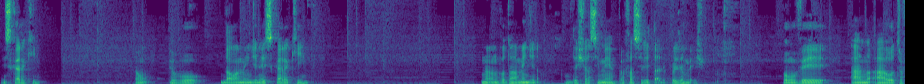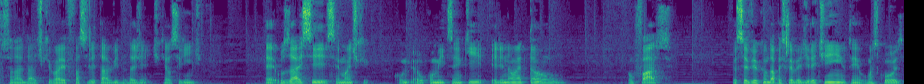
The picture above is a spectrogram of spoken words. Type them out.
esse cara aqui. Então, eu vou dar uma amend nesse cara aqui. Não, não vou dar uma amend não. Vou deixar assim mesmo para facilitar, depois eu mexo. Vamos ver a, a, outra funcionalidade que vai facilitar a vida da gente, que é o seguinte. É, usar esse semantic o commitsem aqui, ele não é tão, tão fácil. Você viu que não dá para escrever direitinho, tem algumas coisas.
